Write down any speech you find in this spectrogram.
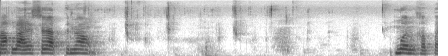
มักหลายแซ่บพี่น้องม่วนเข้าไป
